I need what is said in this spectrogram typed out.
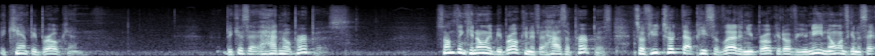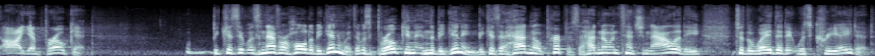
it can't be broken because it had no purpose. Something can only be broken if it has a purpose. So if you took that piece of lead and you broke it over your knee, no one's going to say, oh, you broke it. Because it was never whole to begin with. It was broken in the beginning because it had no purpose, it had no intentionality to the way that it was created.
